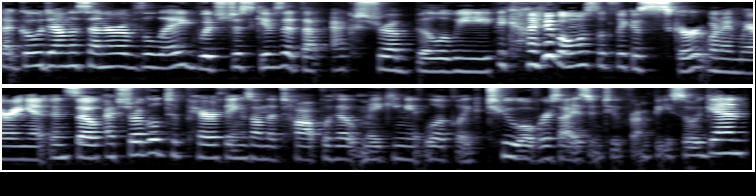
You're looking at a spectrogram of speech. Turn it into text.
that go down the center of the leg, which just gives it that extra billowy, it kind of almost looks like a skirt when I'm wearing it. And so I've struggled to pair things on the top without making it look like too oversized and too frumpy. So again,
